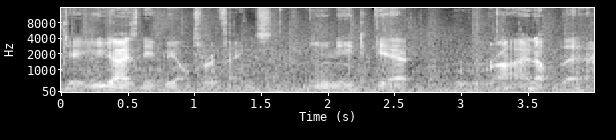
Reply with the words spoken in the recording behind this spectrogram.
Okay, you guys need to be on throw things. You need to get right up there.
